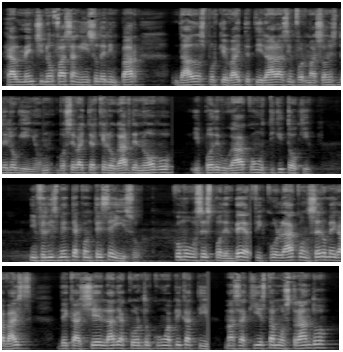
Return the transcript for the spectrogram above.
Realmente não façam isso de limpar dados porque vai te tirar as informações de login. Você vai ter que logar de novo e pode bugar com o TikTok. Infelizmente acontece isso. Como vocês podem ver, ficou lá com 0 megabytes de cachê lá de acordo com o aplicativo. Mas aqui está mostrando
